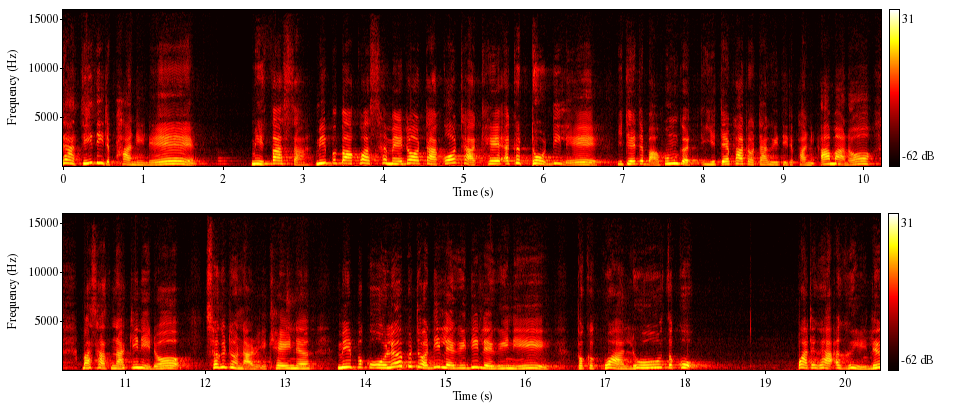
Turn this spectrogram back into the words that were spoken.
ဒါသီးတီတဖာနေလေ မေတ္တာစာမေပပကွာစမေတော့တာကောတာခဲအကတော်ဒီလေယတဲ့တပါဖုံးကယတဲ့ဖလာတော့တာခေတီတဖာနေအာမနော်မသသနာကိနေတော့ဆကတော်နာရီခဲနေမေပကိုလေပတော်ဒီလေကြီးဒီလေကြီးနေပကကွာလိုတကုဘွာတကအခေလေ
